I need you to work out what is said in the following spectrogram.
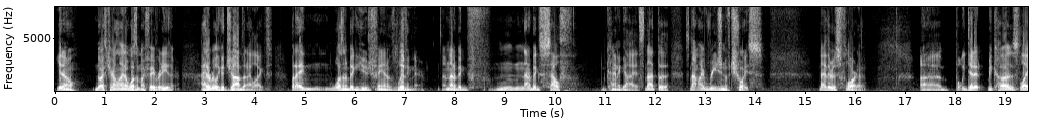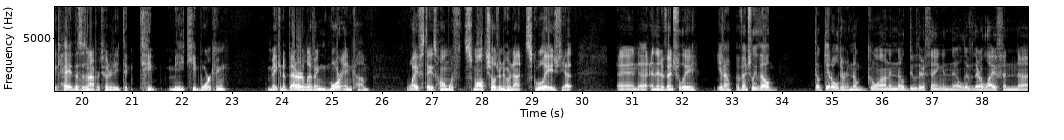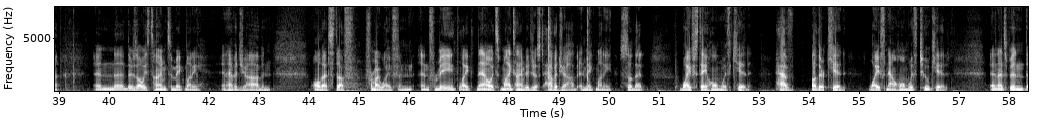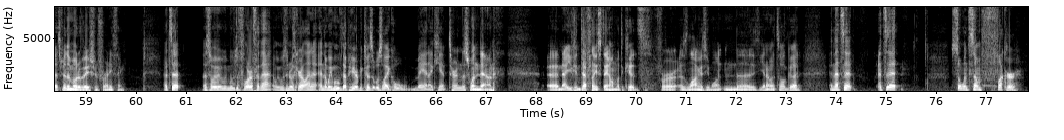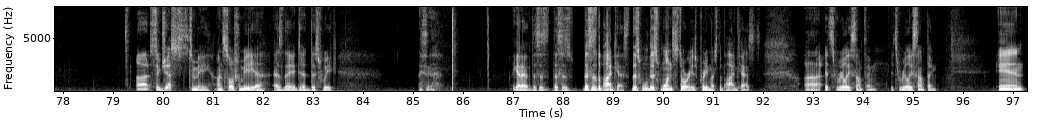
you know, North Carolina wasn't my favorite either. I had a really good job that I liked, but I wasn't a big huge fan of living there. I'm not a big not a big South kind of guy. It's not the it's not my region of choice. Neither is Florida. Uh, but we did it because like, hey, this is an opportunity to keep me keep working, making a better living, more income. Wife stays home with small children who are not school aged yet, and uh, and then eventually, you know, eventually they'll they'll get older and they'll go on and they'll do their thing and they'll live their life. And uh, and uh, there's always time to make money and have a job and all that stuff for my wife and and for me like now it's my time to just have a job and make money so that wife stay home with kid have other kid wife now home with two kid and that's been that's been the motivation for anything. That's it. That's why we moved to Florida for that. We moved to North Carolina, and then we moved up here because it was like, oh man, I can't turn this one down. Uh, now you can definitely stay home with the kids for as long as you want, and uh, you know it's all good. And that's it. That's it. So when some fucker uh, suggests to me on social media, as they did this week, I say, I gotta. This is this is this is the podcast. This this one story is pretty much the podcast. Uh, it's really something. It's really something. And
